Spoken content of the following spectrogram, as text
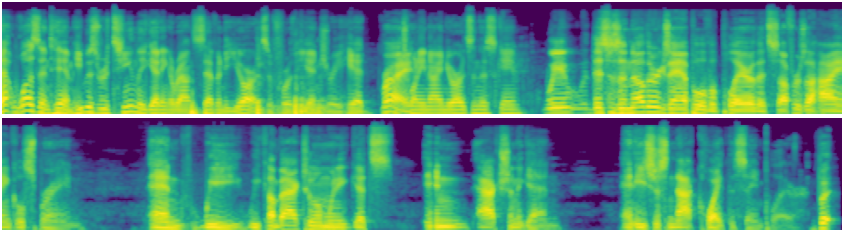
But that wasn't him. He was routinely getting around 70 yards before the injury. He had Right. 29 yards in this game. we this is another example of a player that suffers a high ankle sprain and we we come back to him when he gets in action again and he's just not quite the same player But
